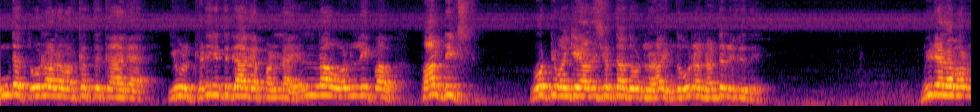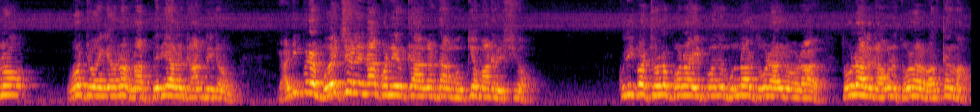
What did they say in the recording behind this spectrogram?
இந்த தொழிலாளர் வர்க்கத்துக்காக இவங்களுக்கு கிடைக்கிறதுக்காக பண்ணல. எல்லாம் ஒன்லி இப்போ பாலிடிக்ஸ் ஓட்டு வங்கி அரசியல் தான் இந்த இந்த ஊரில் நடந்து இருக்குது. மீடியாவில் வரணும் ஓட்டு வங்கி வரணும் நான் பெரிய ஆளு காண்பிக்கணும். அடிப்படை முயற்சிகள் என்ன பண்ணியிருக்காங்கன்னு தான் முக்கியமான விஷயம். குறிப்பாக சொல்ல போனால் இப்போ வந்து முன்னாள் தொழிலாளர்கள் ஒரு தொழிலாளர்கள் அவங்க தொழிலாளர் வர்க்கம் தான்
